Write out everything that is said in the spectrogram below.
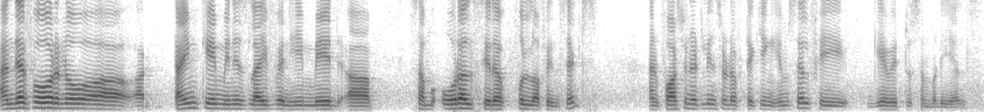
and therefore, you know time came in his life when he made some oral syrup full of insects and fortunately, instead of taking himself he gave it to somebody else.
